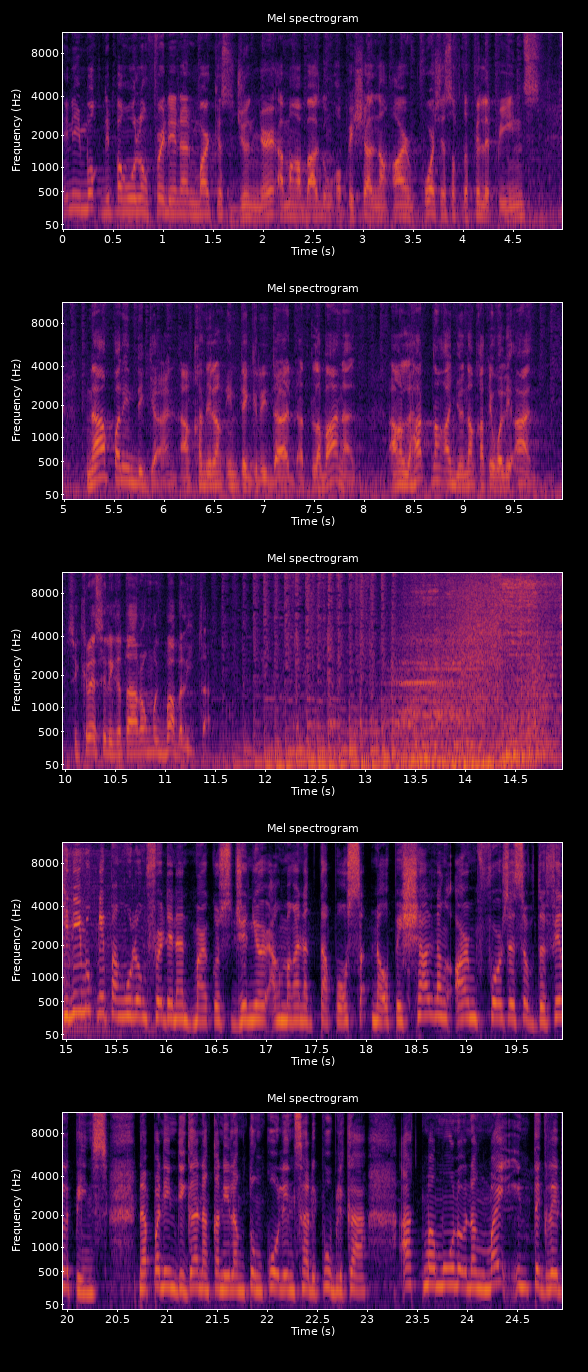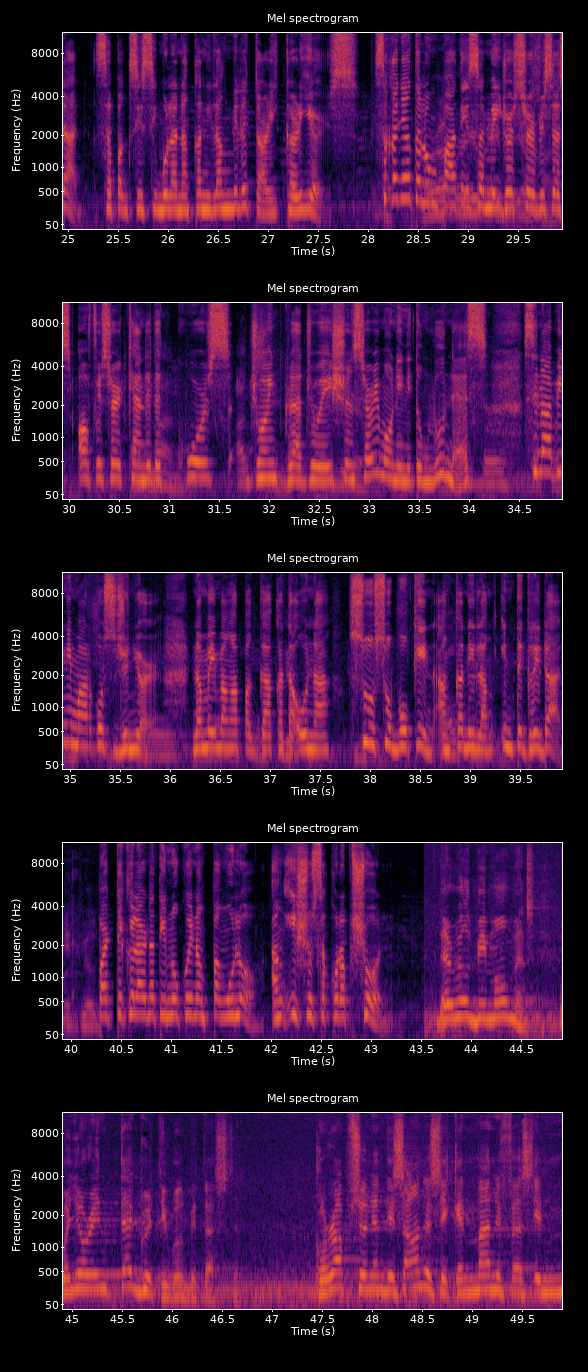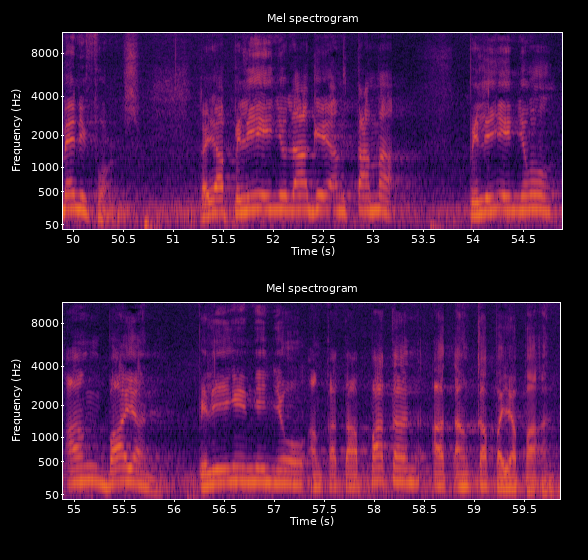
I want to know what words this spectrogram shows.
Hinimok ni Pangulong Ferdinand Marcos Jr. ang mga bagong opisyal ng Armed Forces of the Philippines na panindigan ang kanilang integridad at labanan ang lahat ng anyo ng katiwalian. Si Crescely Catarong magbabalita. Ni Pangulong Ferdinand Marcos Jr. ang mga nagtapos na opisyal ng Armed Forces of the Philippines na panindigan ang kanilang tungkulin sa Republika at mamuno ng may integridad sa pagsisimula ng kanilang military careers. Sa kanyang talumpati sa Major Services Officer Candidate Course Joint Graduation Ceremony nitong lunes, sinabi ni Marcos Jr. na may mga pagkakataon na susubukin ang kanilang integridad. Partikular na tinukoy ng Pangulo ang isyu sa korupsyon There will be moments when your integrity will be tested. Corruption and dishonesty can manifest in many forms. Kaya piliin nyo lagi ang tama. Piliin nyo ang bayan. Piliin ninyo ang katapatan at ang kapayapaan.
